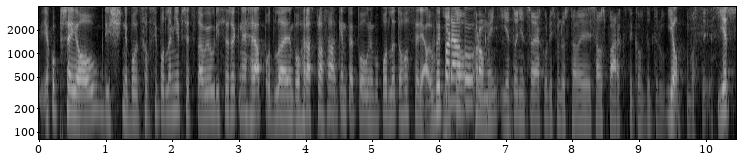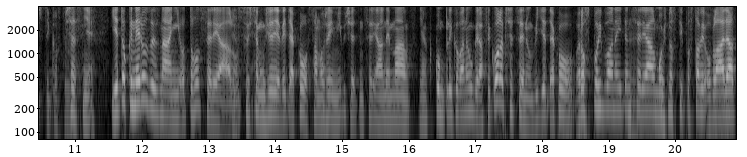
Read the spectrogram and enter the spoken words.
jako přejou, když, nebo co si podle mě představují, když se řekne hra podle, nebo hra s prasátkem Pepou, nebo podle toho seriálu. Vypadá je to, to, promiň, je to něco jako když jsme dostali South Park Stick of the Truth? Jo. Nebo sti, Je- Stick of Truth? Přesně. Je to k nerozeznání od toho seriálu, Jasně. což se může jevit jako samozřejmě, protože ten seriál nemá nějak komplikovanou grafiku, ale přece jenom vidět jako rozpohybovaný ten seriál, možnost ty postavy ovládat,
